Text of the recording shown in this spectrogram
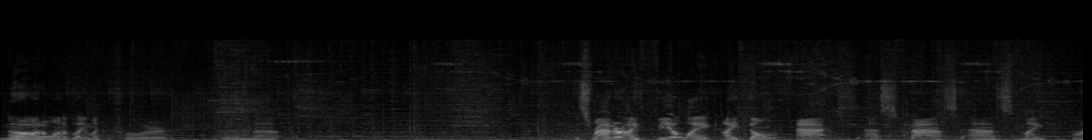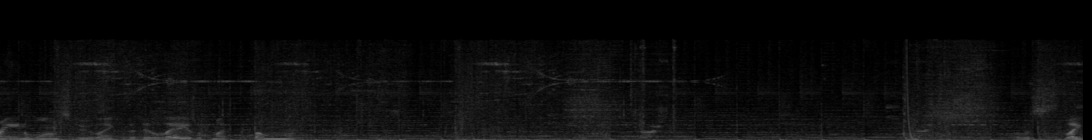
No, I don't want to blame my controller. Better than that. It's rather, I feel like I don't act as fast as my brain wants to. Like, the delay is with my thumb. Like,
